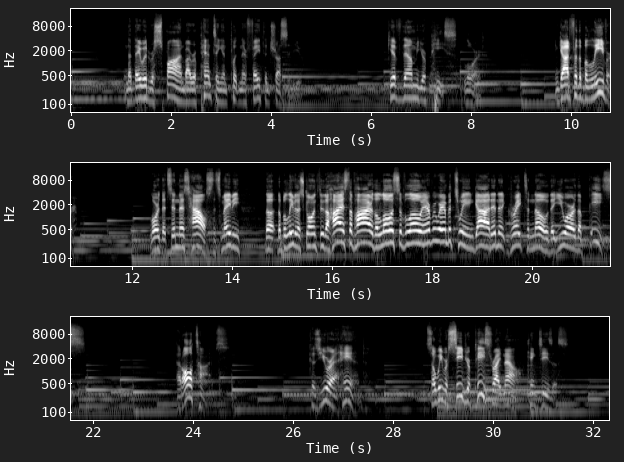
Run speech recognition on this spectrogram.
and that they would respond by repenting and putting their faith and trust in you. Give them your peace, Lord. And God, for the believer, Lord, that's in this house, that's maybe the, the believer that's going through the highest of high or the lowest of low, everywhere in between. God, isn't it great to know that you are the peace at all times because you are at hand. So we receive your peace right now, King Jesus.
